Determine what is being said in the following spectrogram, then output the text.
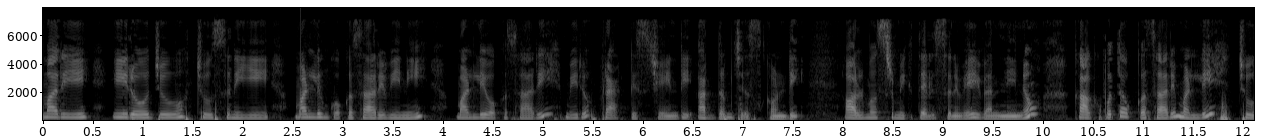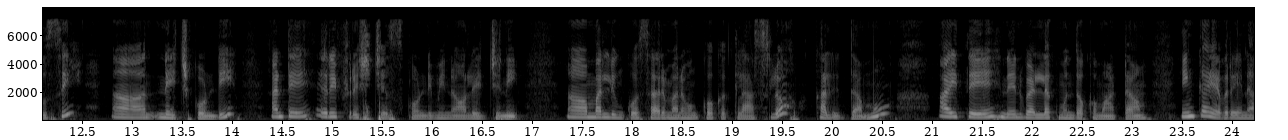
మరి ఈరోజు చూసినవి మళ్ళీ ఇంకొకసారి విని మళ్ళీ ఒకసారి మీరు ప్రాక్టీస్ చేయండి అర్థం చేసుకోండి. ఆల్మోస్ట్ మీకు తెలిసినవే ఇవన్నీను. కాకపోతే ఒక్కసారి మళ్ళీ చూసి నేర్చుకోండి. అంటే రిఫ్రెష్ చేసుకోండి మీ నాలెడ్జ్ని. మళ్ళీ ఇంకోసారి మనం ఇంకొక క్లాస్లో కలుద్దాము. అయితే నేను వెళ్ళక ముందు ఒక మాట. ఇంకా ఎవరైనా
